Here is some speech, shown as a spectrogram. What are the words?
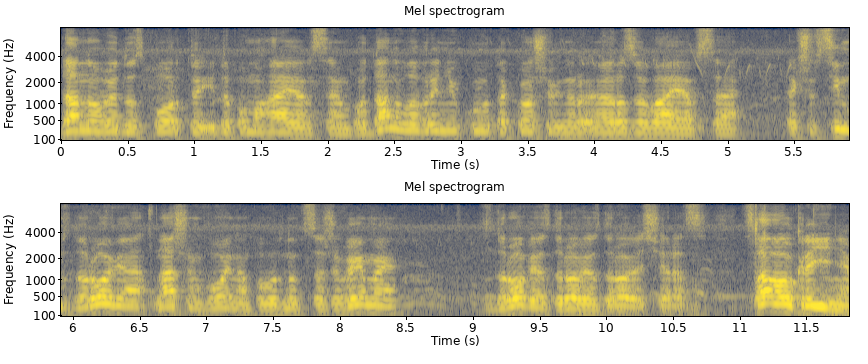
даного виду спорту і допомагає всім. Богдану Лавренюку також він розвиває все. Так що всім здоров'я, нашим воїнам повернутися живими. Здоров'я, здоров'я, здоров'я ще раз. Слава Україні!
